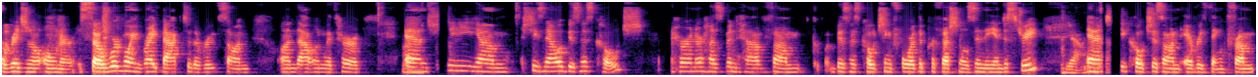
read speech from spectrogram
original owner. So we're going right back to the roots on on that one with her. Right. And she um, she's now a business coach her and her husband have um, business coaching for the professionals in the industry. Yeah. And she coaches on everything from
